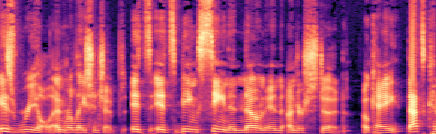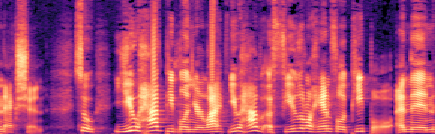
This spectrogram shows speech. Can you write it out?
is real and relationship. It's it's being seen and known and understood. Okay? That's connection. So you have people in your life. You have a few little handful of people. And then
